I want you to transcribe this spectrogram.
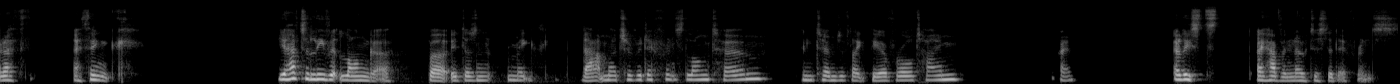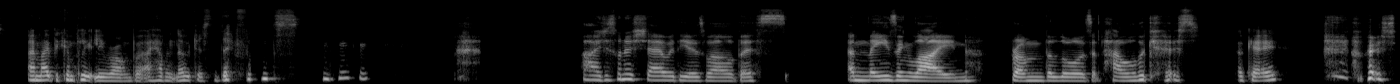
But I th- I think you have to leave it longer, but it doesn't make that much of a difference long term in terms of like the overall time. Okay. At least I haven't noticed a difference. I might be completely wrong, but I haven't noticed the difference. I just want to share with you as well this amazing line from the laws of Howell the Good. Okay. which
